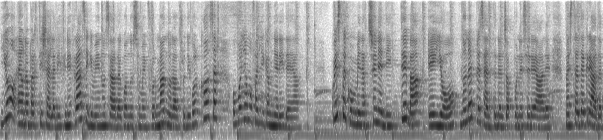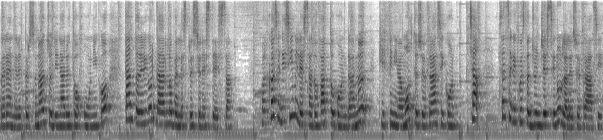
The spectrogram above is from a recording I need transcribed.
Yo è una particella di fine frase che viene usata quando stiamo informando l'altro di qualcosa o vogliamo fargli cambiare idea. Questa combinazione di Teba e Yo non è presente nel giapponese reale, ma è stata creata per rendere il personaggio di Naruto unico, tanto da ricordarlo per l'espressione stessa. Qualcosa di simile è stato fatto con Ramu, che finiva molte sue frasi con cha, senza che questo aggiungesse nulla alle sue frasi.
